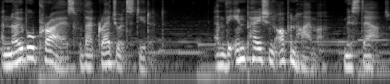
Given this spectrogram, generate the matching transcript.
A Nobel Prize for that graduate student. And the impatient Oppenheimer missed out.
